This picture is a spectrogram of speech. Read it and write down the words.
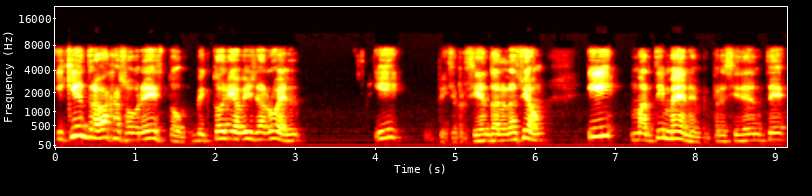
¿Y quién trabaja sobre esto? Victoria Villarruel y vicepresidenta de la Nación, y Martín Menem, presidente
